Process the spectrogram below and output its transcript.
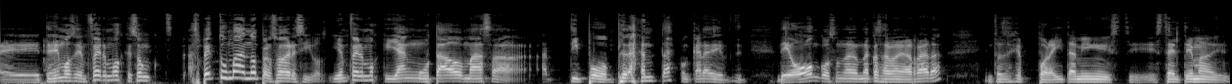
eh, tenemos enfermos que son aspecto humano pero son agresivos y enfermos que ya han mutado más a, a tipo planta con cara de, de, de hongos, una, una cosa rara. Entonces que por ahí también este, está el tema de,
